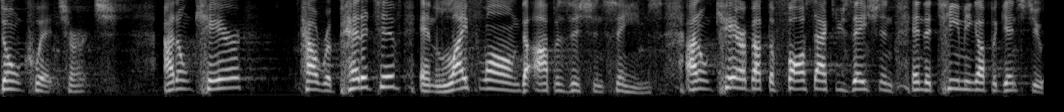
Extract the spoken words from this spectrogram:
Don't quit, church. I don't care how repetitive and lifelong the opposition seems. I don't care about the false accusation and the teaming up against you.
